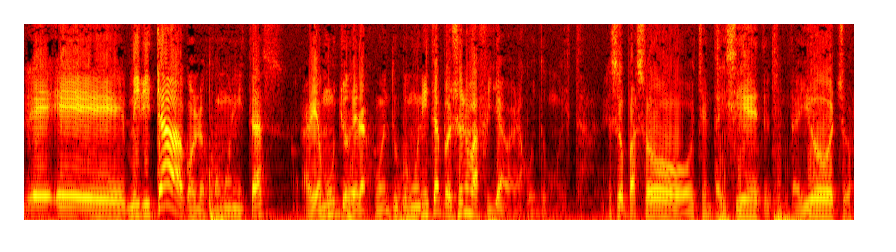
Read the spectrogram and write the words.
eh, eh, militaba con los comunistas, había muchos de la juventud comunista, pero yo no me afiliaba a la juventud comunista. Eso pasó 87, 88.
